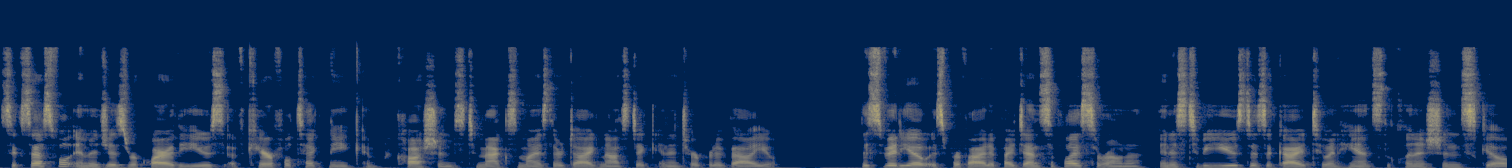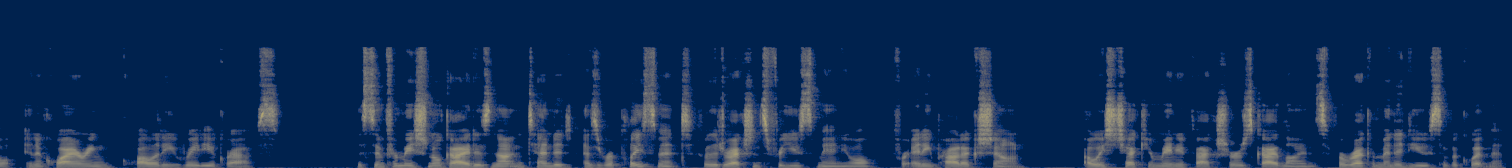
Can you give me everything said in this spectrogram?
Successful images require the use of careful technique and precautions to maximize their diagnostic and interpretive value. This video is provided by Dentsply Sirona and is to be used as a guide to enhance the clinician's skill in acquiring quality radiographs. This informational guide is not intended as a replacement for the Directions for Use manual for any product shown. Always check your manufacturer's guidelines for recommended use of equipment.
